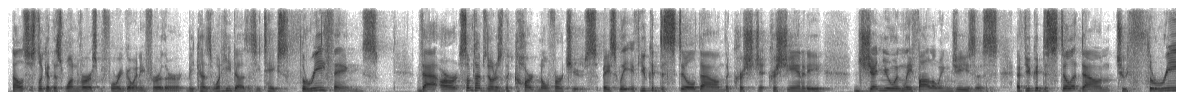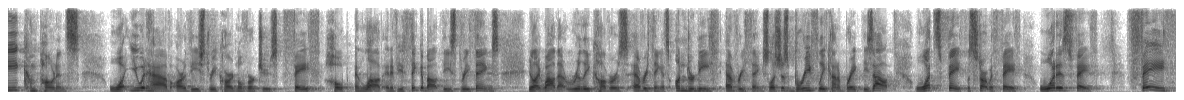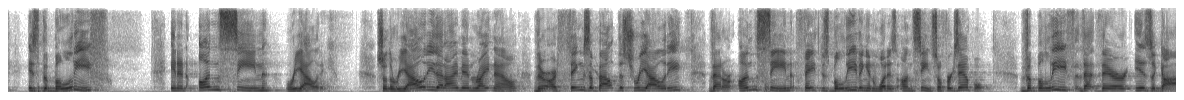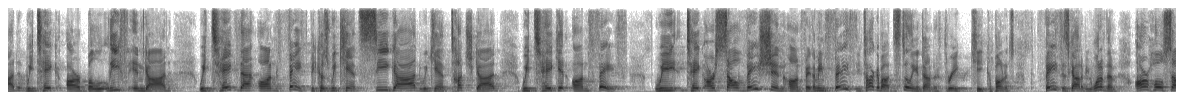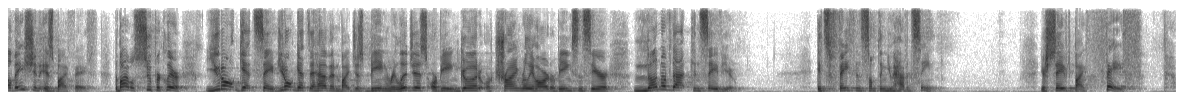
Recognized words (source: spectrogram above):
Now, let's just look at this one verse before we go any further, because what he does is he takes three things that are sometimes known as the cardinal virtues. Basically, if you could distill down the Christian, Christianity genuinely following Jesus, if you could distill it down to three components, what you would have are these three cardinal virtues faith, hope, and love. And if you think about these three things, you're like, wow, that really covers everything. It's underneath everything. So let's just briefly kind of break these out. What's faith? Let's start with faith. What is faith? Faith is the belief in an unseen reality. So, the reality that I'm in right now, there are things about this reality that are unseen. Faith is believing in what is unseen. So, for example, the belief that there is a God, we take our belief in God, we take that on faith because we can't see God, we can't touch God, we take it on faith. We take our salvation on faith. I mean, faith, you talk about distilling it down to three key components. Faith has got to be one of them. Our whole salvation is by faith. The Bible's super clear. You don't get saved. You don't get to heaven by just being religious or being good or trying really hard or being sincere. None of that can save you. It's faith in something you haven't seen. You're saved by faith.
